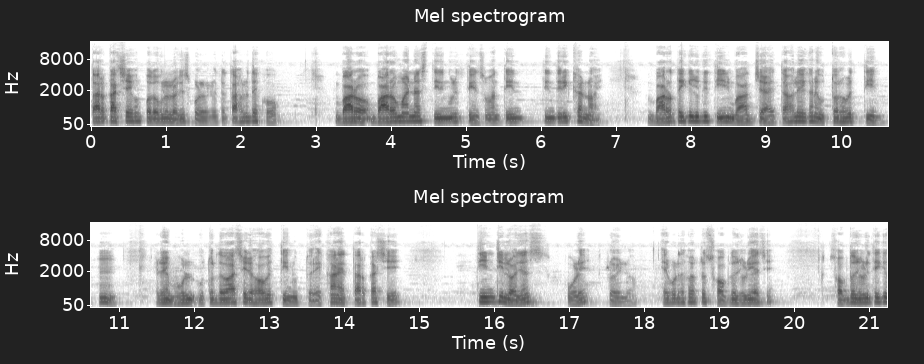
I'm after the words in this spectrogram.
তার কাছে এখন কতগুলো লজেন্স পড়ে রইল? তাহলে দেখো, বারো বারো মাইনাস তিন গুণিত তিন সমান তিন তিন তিরিক্ষা নয়। বারো থেকে যদি তিন বাদ যায়, তাহলে এখানে উত্তর হবে তিন, হুম? এটা ভুল উত্তর দেওয়া আছে, এটা হবে তিন উত্তর। এখানে তার কাছে তিনটি লজেন্স পড়ে রইল। এরপর দেখো একটা শব্দ ঝুড়ি আছে। শব্দ ঝুড়ি থেকে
